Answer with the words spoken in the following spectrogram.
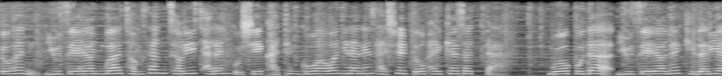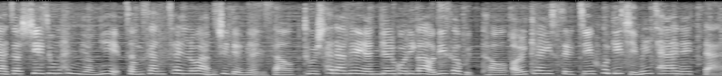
또한 유재현과 정상철이 자란 곳이 같은 고아원이라는 사실도 밝혀졌다. 무엇보다 유재현의 기다리 아저씨 중 한 명이 정상철로 암시되면서 두 사람의 연결고리가 어디서부터 얽혀있을지 호기심을 자아냈다.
